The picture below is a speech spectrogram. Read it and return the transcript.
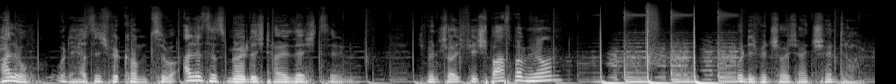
Hallo und herzlich willkommen zu Alles ist möglich Teil 16. Ich wünsche euch viel Spaß beim Hören und ich wünsche euch einen schönen Tag.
